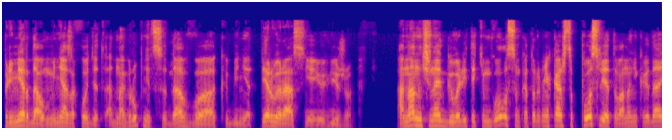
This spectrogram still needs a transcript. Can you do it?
пример, да, у меня заходит одногруппница, да, в кабинет. Первый раз я ее вижу. Она начинает говорить таким голосом, который, мне кажется, после этого она никогда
